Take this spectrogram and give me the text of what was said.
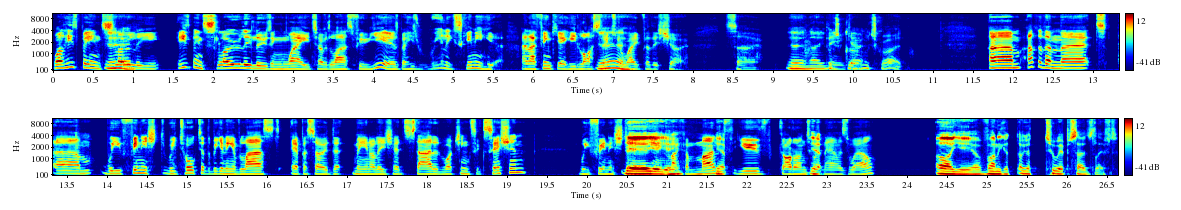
Well, he's been Yeah. slowly he's been slowly losing weight over the last few years, but he's really skinny here. And I think yeah, he lost extra weight for this show. So, Yeah, no, he looks great. go. Looks great. um, other than that, um, we finished. We talked at the beginning of last episode that me and Alicia had started watching Succession. We finished Yeah, it yeah, in yeah. like a month. Yep. You've got onto Yep. it now as well. Oh yeah, I've only got I got two episodes left,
